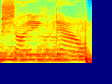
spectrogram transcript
Shutting down.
